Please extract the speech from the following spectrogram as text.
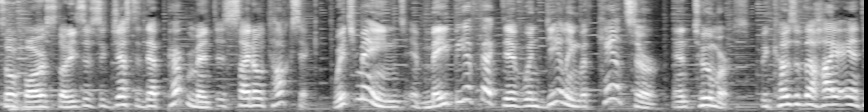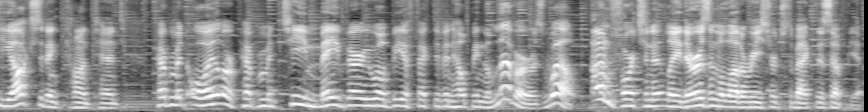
So far, studies have suggested that peppermint is cytotoxic, which means it may be effective when dealing with cancer and tumors. Because of the high antioxidant content, peppermint oil or peppermint tea may very well be effective in helping the liver as well. Unfortunately, there isn't a lot of research to back this up yet.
